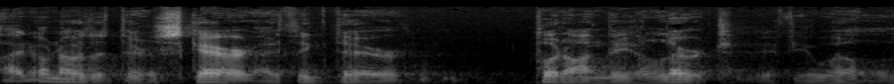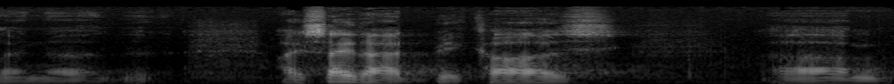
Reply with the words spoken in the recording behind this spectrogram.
I don't know that they're scared. I think they're put on the alert, if you will. And uh, I say that because um,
